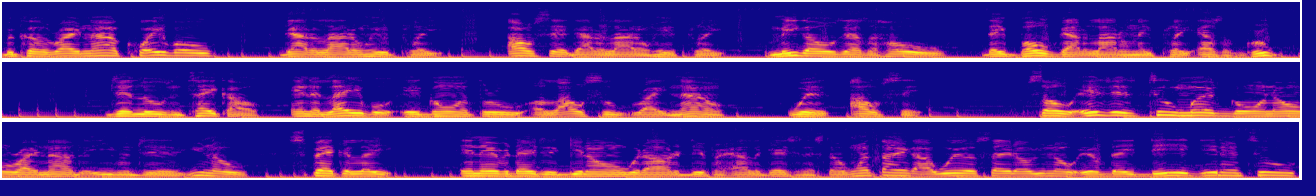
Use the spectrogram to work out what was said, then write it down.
Because right now, Quavo got a lot on his plate. Offset got a lot on his plate. Migos as a whole, they both got a lot on their plate as a group. Just losing Takeoff. And the label is going through a lawsuit right now with Offset. So it's just too much going on right now to even just, you know, speculate and every day just get on with all the different allegations and stuff. One thing I will say though, you know, if they did get into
